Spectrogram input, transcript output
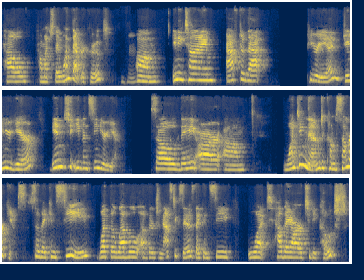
how how much they want that recruit. Mm-hmm. Um, anytime after that period, junior year into even senior year. So they are um, wanting them to come to summer camps so they can see what the level of their gymnastics is. They can see what how they are to be coached.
